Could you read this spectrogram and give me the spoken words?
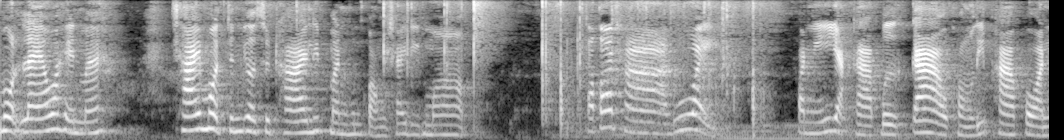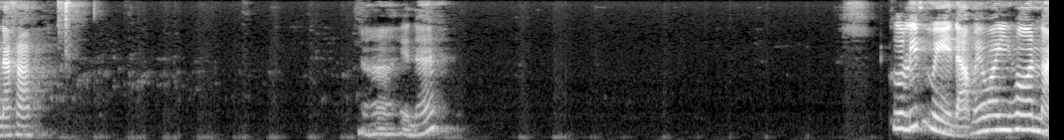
หมดแล้วอะเห็นไหมใช้หมดจนหยดสุดท้ายลิปมันคุณป๋องใช้ดีมาก แล้วก็ทาด้วย วันนี้อยากทาเบอร์เก้าของลิปพาพรนะคะนะคะเห็นนะคือลิปเมดอะไม่ว่ายี่ห้อไหน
